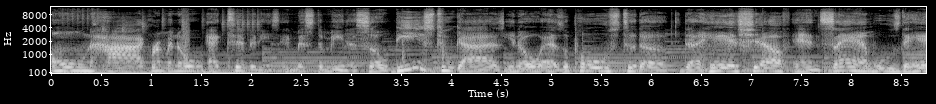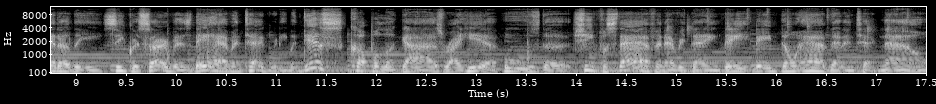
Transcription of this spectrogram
own high criminal activities and misdemeanors. So these two guys, you know, as opposed to the, the head chef and Sam, who's the head of the Secret Service, they have integrity. But this couple of guys right here, who's the chief of staff and everything, they, they don't have that integrity. Now,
